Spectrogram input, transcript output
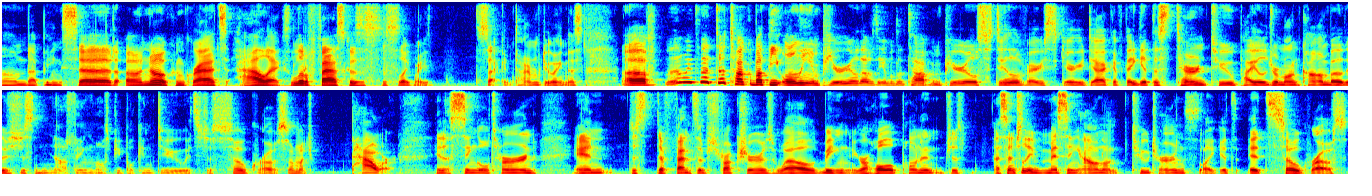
Um, that being said, uh, no, congrats, Alex. A little fast because this, this, is like my second time doing this. Uh, to talk about the only Imperial that was able to top. Imperial is still a very scary deck. If they get this turn two Paildramon combo, there's just nothing most people can do. It's just so gross, so much power in a single turn, and just defensive structure as well. Being your whole opponent just essentially missing out on two turns, like it's it's so gross.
